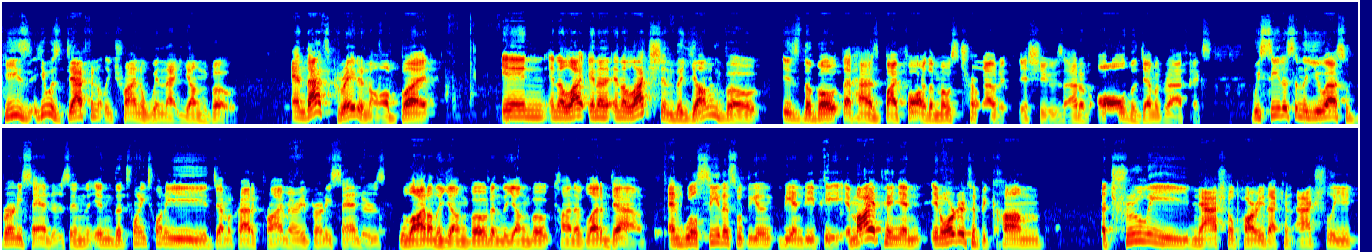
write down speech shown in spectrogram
He's he was definitely trying to win that young vote, and that's great and all. But in in, ele- in an election, the young vote is the vote that has by far the most turnout issues out of all the demographics. We see this in the U.S. with Bernie Sanders. In in the 2020 Democratic primary, Bernie Sanders relied on the young vote, and the young vote kind of let him down. And we'll see this with the the NDP. In my opinion, in order to become a truly national party that can actually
